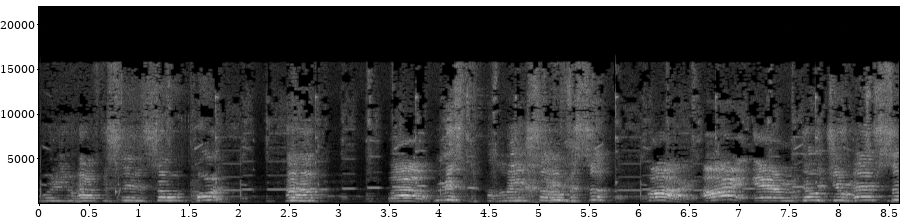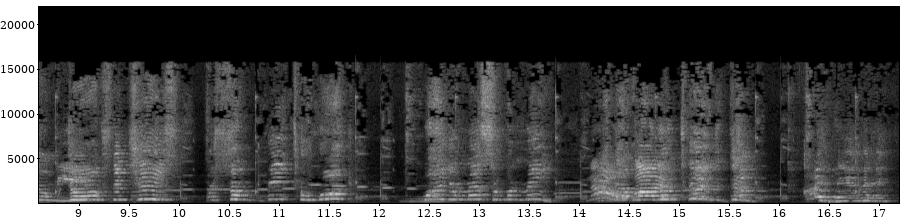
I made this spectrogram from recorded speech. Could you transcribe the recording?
What do you have to say is so important? Huh? Well, Mr. Police Officer, hi. I am. don't you have some Me. dogs to chase or some meat to walk? Why are you messing with me? No, I got I. routine to do. Give me a name.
